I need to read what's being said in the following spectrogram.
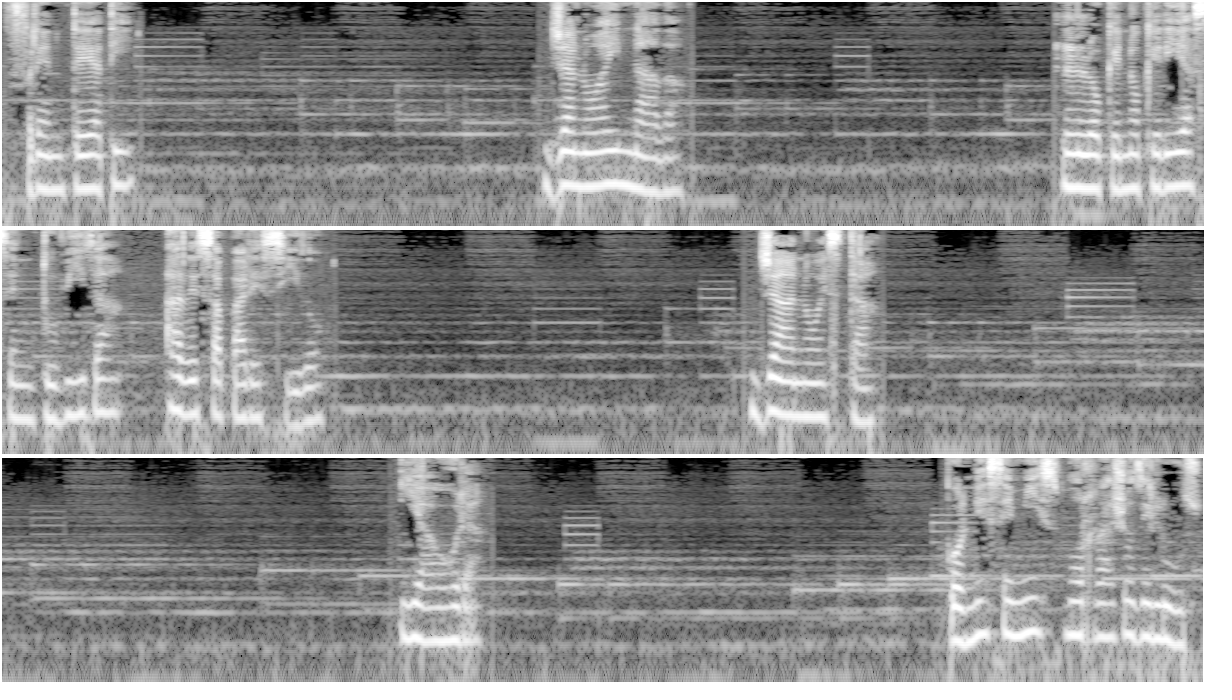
Frente a ti ya no hay nada. Lo que no querías en tu vida ha desaparecido. Ya no está. Y ahora, con ese mismo rayo de luz,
